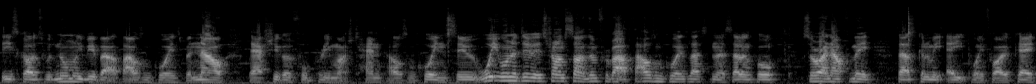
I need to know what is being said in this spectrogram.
These cards would normally be about 1,000 coins, but now they actually go for pretty much 10,000 coins. So what you want to do is try and sign them for about 1,000 coins less than they're selling for. So right now for me, that's going to be 8.5k.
